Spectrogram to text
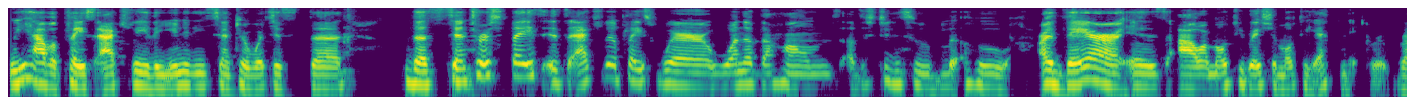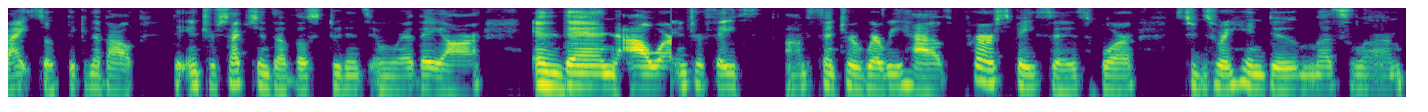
We have a place, actually, the Unity Center, which is the the center space is actually a place where one of the homes of the students who who are there is our multiracial, multi-ethnic group, right? So thinking about the intersections of those students and where they are, and then our interfaith um, center where we have prayer spaces for students who are Hindu, Muslim,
